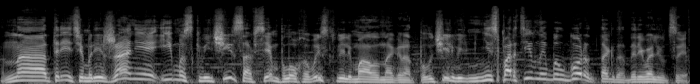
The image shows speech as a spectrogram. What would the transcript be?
на третьем рижане и москвичи совсем плохо выступили, мало наград получили. Ведь не спортивный был город тогда до революции.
